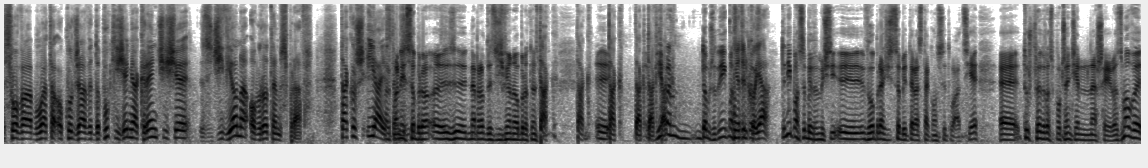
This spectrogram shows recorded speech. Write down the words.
słowa Bułata Okudżawy, dopóki ziemia kręci się zdziwiona obrotem spraw. Takoż i ja jestem... Ale pan jest obro, naprawdę zdziwiony obrotem spraw? Tak, tak, tak, tak, tak. Wie tak. pan, dobrze, to niech pan Nie sobie tylko ja. To niech pan sobie wymyśli, wyobrazi sobie teraz taką sytuację. E, tuż przed rozpoczęciem naszej rozmowy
